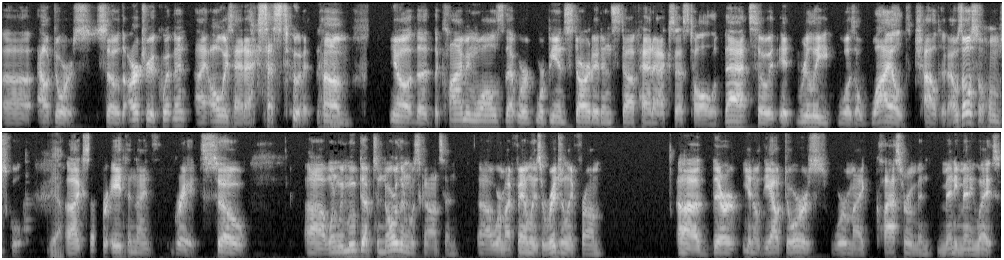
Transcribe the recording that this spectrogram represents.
uh, outdoors. So the archery equipment, I always had access to it. Um, you know the the climbing walls that were were being started and stuff had access to all of that. So it, it really was a wild childhood. I was also homeschooled yeah. uh, except for eighth and ninth grade. So uh, when we moved up to northern wisconsin uh, where my family is originally from uh, there you know the outdoors were my classroom in many many ways.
